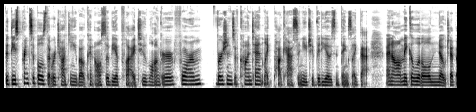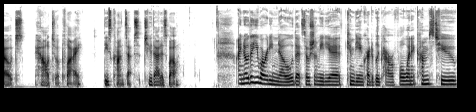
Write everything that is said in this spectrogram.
But these principles that we're talking about can also be applied to longer form versions of content like podcasts and YouTube videos and things like that. And I'll make a little note about how to apply these concepts to that as well. I know that you already know that social media can be incredibly powerful when it comes to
